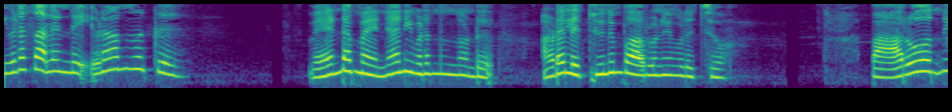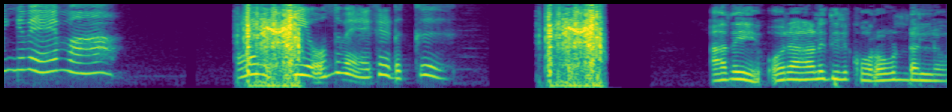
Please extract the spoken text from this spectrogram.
ഇവിടെ സ്ഥലമുണ്ട്. ഇവിടെ വന്ന് നിൽക്ക് വേണ്ടമ്മേ ഞാൻ ഇവിടെ നിന്നുണ്ട്. അവിടെ ലച്ചുവിനും പാറുവിനെയും വിളിച്ചോ. പാറു ഒന്നിങ്ങ വേഗം വാ. എടാ വിക്കി ഒന്ന് വേഗം എടുക്ക്. അതെ ഒരാൾ ഇതിൽ കുറവുണ്ടല്ലോ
